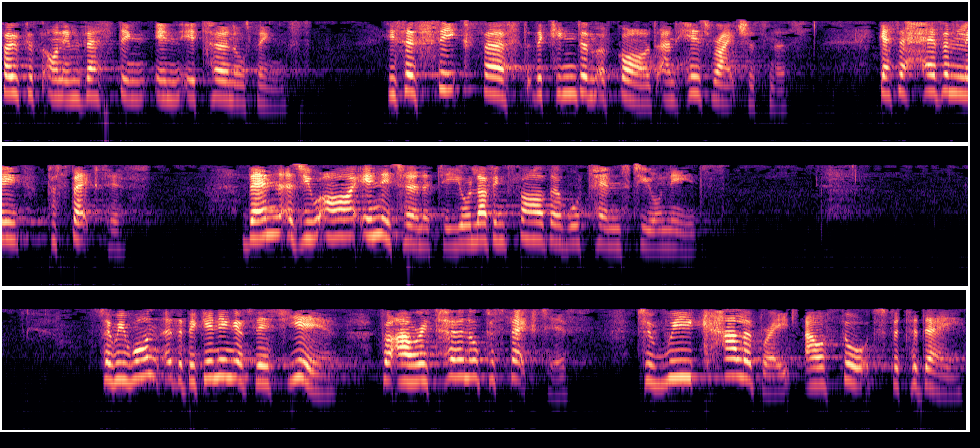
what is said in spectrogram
focus on investing in eternal things. He says, Seek first the kingdom of God and his righteousness. Get a heavenly perspective. Then, as you are in eternity, your loving Father will tend to your needs. So, we want at the beginning of this year for our eternal perspective to recalibrate our thoughts for today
